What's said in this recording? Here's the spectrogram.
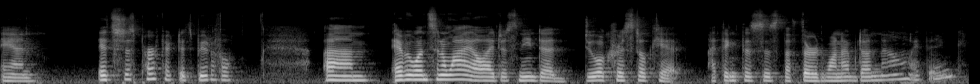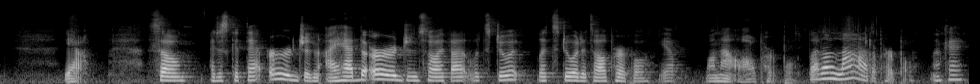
And it's just perfect. It's beautiful. Um, every once in a while, I just need to do a crystal kit. I think this is the third one I've done now, I think. Yeah. So I just get that urge, and I had the urge, and so I thought, let's do it. Let's do it. It's all purple. Yep. Well, not all purple, but a lot of purple. Okay.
